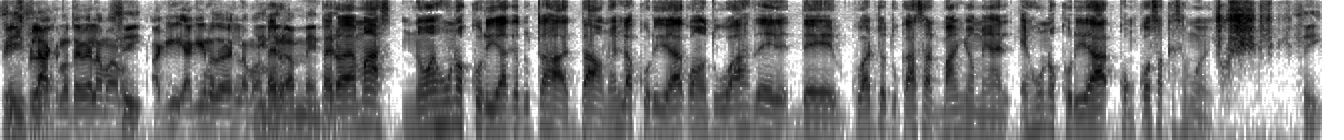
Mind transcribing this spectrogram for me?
Pitch Sí, black, sí. no te ve la mano. Sí. Aquí, aquí no te ves la mano. Pero, Literalmente. pero además, no es una oscuridad que tú estás adaptado. No es la oscuridad cuando tú vas de- del cuarto de tu casa al baño a mear. Es una oscuridad con cosas que se mueven. Sí.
